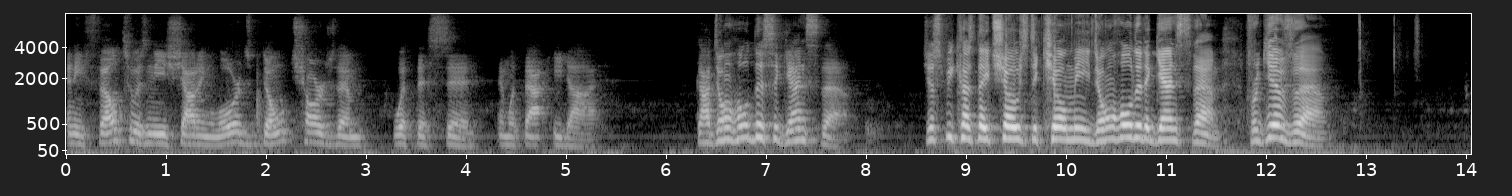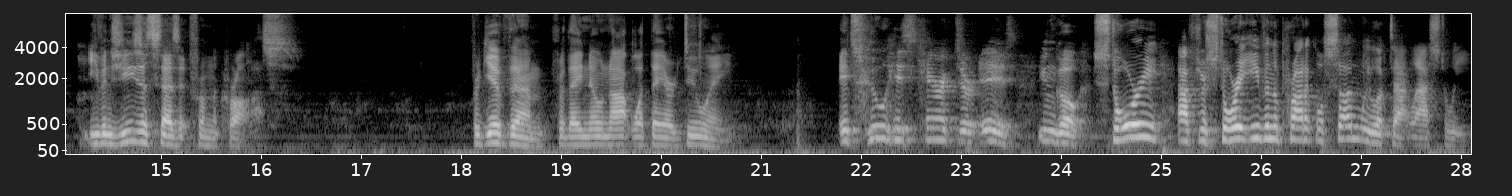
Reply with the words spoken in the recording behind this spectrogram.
And he fell to his knees, shouting, Lord, don't charge them with this sin. And with that, he died. God, don't hold this against them. Just because they chose to kill me, don't hold it against them. Forgive them. Even Jesus says it from the cross. Forgive them, for they know not what they are doing. It's who his character is. You can go story after story, even the prodigal son we looked at last week.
